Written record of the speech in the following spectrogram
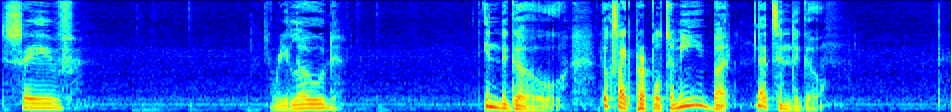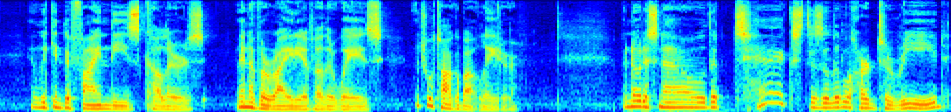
Save, reload, indigo. Looks like purple to me, but that's indigo. And we can define these colors in a variety of other ways, which we'll talk about later. But notice now the text is a little hard to read.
